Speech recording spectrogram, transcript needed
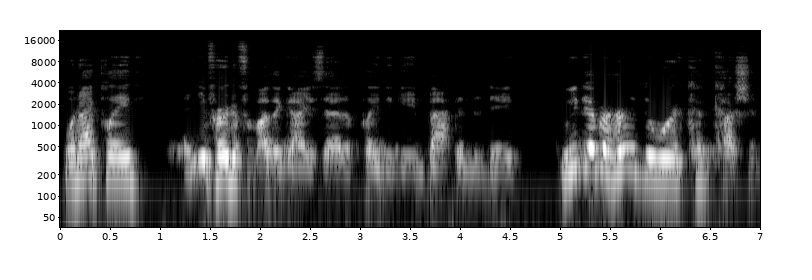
when I played, and you've heard it from other guys that have played the game back in the day, we never heard the word concussion.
